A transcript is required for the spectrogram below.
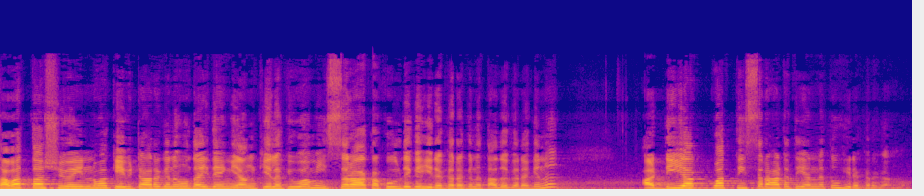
තවත් අශ්වයෝ ඉන්නවා කෙවිත අරගෙන හොඳයි දැන් යන් කියලා කිව්වම ඉස්සරහා කකුල් දෙක හිර කරගෙන තද කරගෙන අඩියක්වත් ඉස්සරහට තියන්න නැතුව හිර කරගන්නවා.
